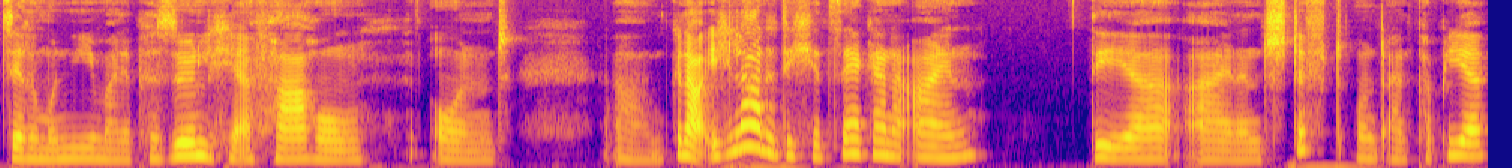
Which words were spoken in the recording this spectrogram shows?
Zeremonie, meine persönliche Erfahrung und ähm, genau, ich lade dich jetzt sehr gerne ein, dir einen Stift und ein Papier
